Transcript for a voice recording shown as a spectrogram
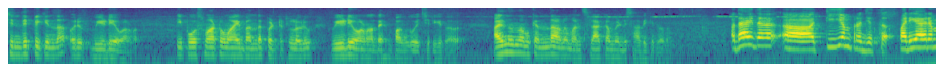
ചിന്തിപ്പിക്കുന്ന ഒരു വീഡിയോ ആണ് ഈ പോസ്റ്റ്മോർട്ടവുമായി ബന്ധപ്പെട്ടിട്ടുള്ള ഒരു വീഡിയോ ആണ് അദ്ദേഹം പങ്കുവച്ചിരിക്കുന്നത്. അതിൽ നിന്ന് നമുക്ക് എന്താണ് മനസ്സിലാക്കാൻ വേണ്ടി സാധിക്കുന്നത്? അതായത് T M Prajith Pariyaram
